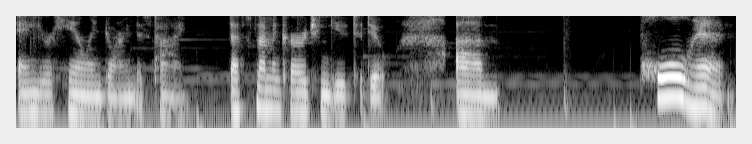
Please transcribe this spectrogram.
and your healing during this time. That's what I'm encouraging you to do. Um, pull in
